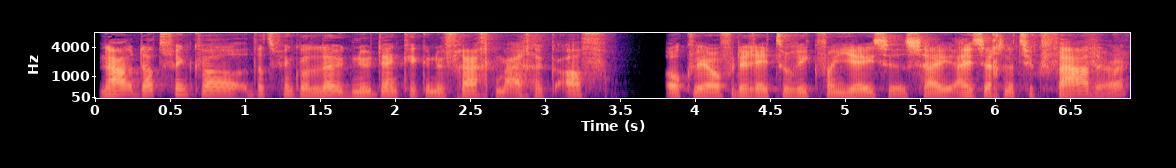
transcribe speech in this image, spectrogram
Nou, dat vind ik wel, dat vind ik wel leuk. Nu denk ik, en nu vraag ik me eigenlijk af ook weer over de retoriek van Jezus. Hij, hij zegt natuurlijk vader,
